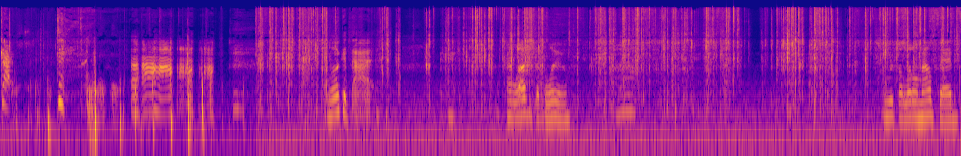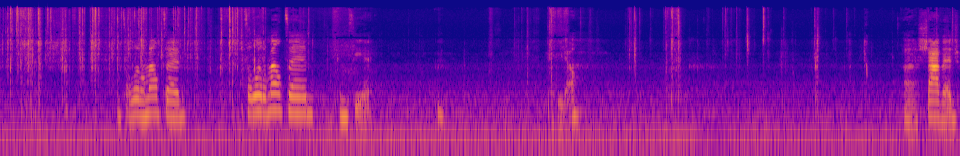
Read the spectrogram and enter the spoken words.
God. Look at that. Okay. I love the blue. Ooh, it's a little melted. It's a little melted. It's a little melted. You can see it. There you go. Uh, Savage.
